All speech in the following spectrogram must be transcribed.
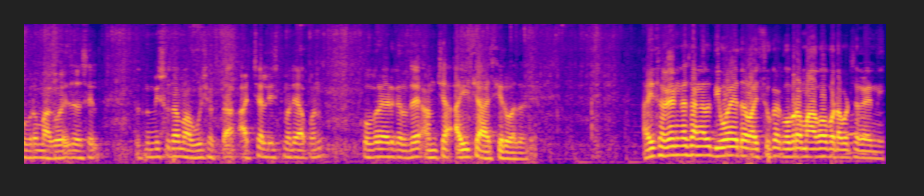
खोबरं मागवायचं असेल तर तुम्ही सुद्धा मागवू शकता. आजच्या लिस्टमध्ये आपण खोबरं ॲड करत आहे आमच्या आईच्या आशीर्वादाने. आई सगळ्यांना सांगा दिवाळी येतं वाईस काय खोबरा मागवा पटापट सगळ्यांनी.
